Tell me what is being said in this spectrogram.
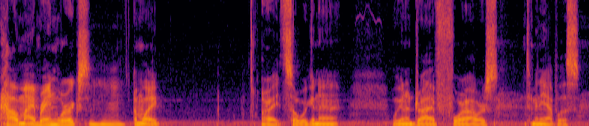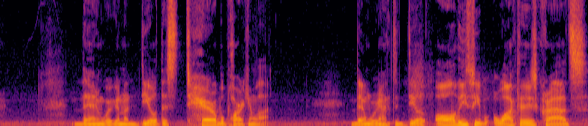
how my brain works. Mm-hmm. I'm like, all right, so we're gonna we're gonna drive four hours to Minneapolis. Then we're gonna deal with this terrible parking lot. Then we're gonna have to deal with all these people, walk through these crowds,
